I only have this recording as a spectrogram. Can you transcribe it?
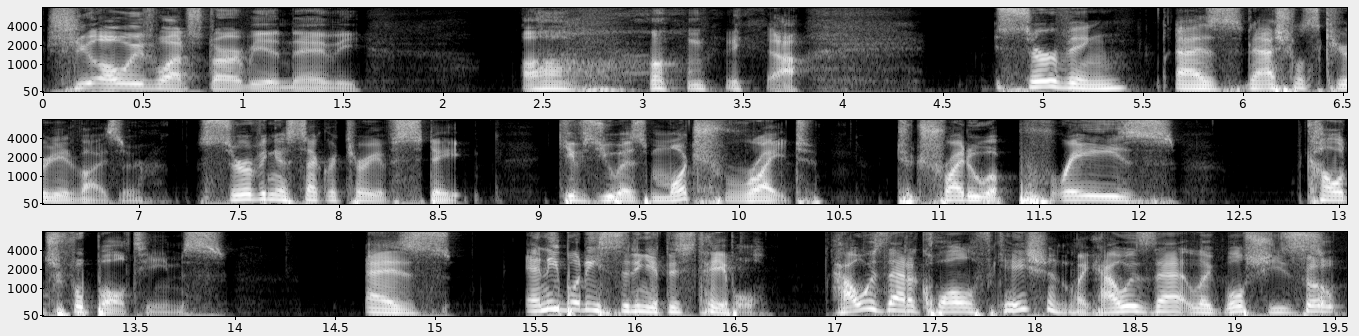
she always watched Army and Navy. Oh yeah, serving as national security advisor, serving as secretary of state gives you as much right to try to appraise college football teams as anybody sitting at this table. How is that a qualification? Like, how is that like? Well, she's So-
